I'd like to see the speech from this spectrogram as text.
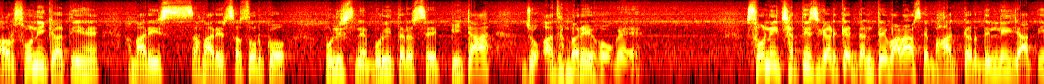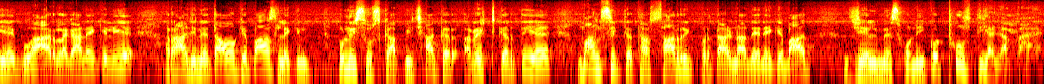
और सोनी कहती हैं, हमारी, हमारे ससुर को पुलिस ने बुरी तरह से पीटा, जो अधमरे हो गए। सोनी छत्तीसगढ़ के दंतेवाड़ा से भागकर दिल्ली जाती है गुहार लगाने के लिए। राजनेताओं के पास, लेकिन पुलिस उसका पीछा कर अरेस्ट करती है। मानसिक तथा शारीरिक प्रताड़ना देने के बाद जेल में सोनी को ठूस दिया जाता है।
